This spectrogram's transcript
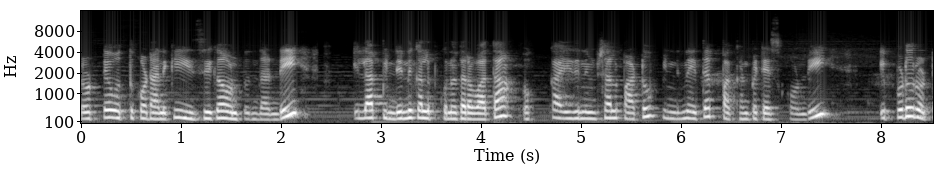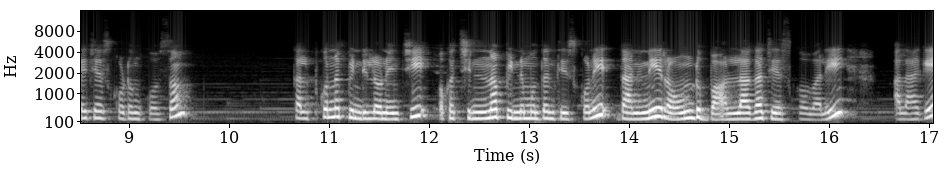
రొట్టె ఒత్తుకోవడానికి ఈజీగా ఉంటుందండి. ఇలా పిండిని కలుపుకున్న తర్వాత ఒక్క ఐదు నిమిషాల పాటు పిండిని అయితే పక్కన పెట్టేసుకోండి. ఇప్పుడు రొట్టె చేసుకోవడం కోసం కలుపుకున్న పిండిలో నుంచి ఒక చిన్న పిండి ముద్దను తీసుకొని దానిని రౌండ్ బాల్ లాగా చేసుకోవాలి. అలాగే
